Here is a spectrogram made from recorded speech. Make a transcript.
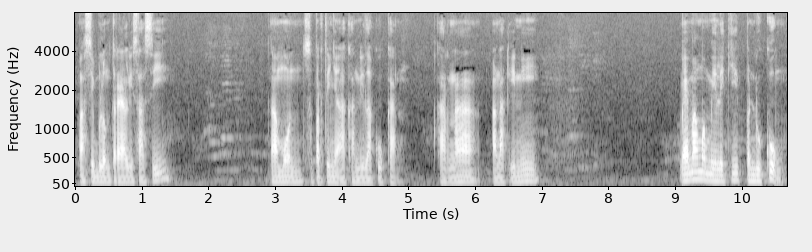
masih belum terrealisasi, namun sepertinya akan dilakukan. Karena anak ini memang memiliki pendukung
